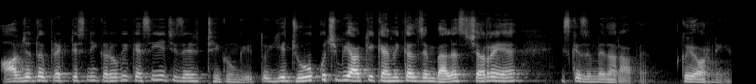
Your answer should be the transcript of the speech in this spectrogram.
آپ جب تک پریکٹس نہیں کرو گے، کیسے یہ چیزیں ٹھیک ہوں گی؟ تو یہ جو کچھ بھی آپ کے کیمیکلز امبیلنس چل رہے ہیں، اس کے ذمہ دار آپ ہیں، کوئی اور نہیں ہے۔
